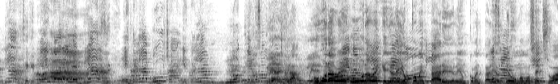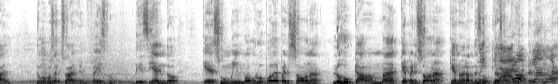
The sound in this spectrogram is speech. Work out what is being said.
lesbianas. Sé que me que va dentro de las lesbianas están las buchas y están las no, que no son Mira, hubo una vez, hubo una vez que yo leí un comentario, yo leí un comentario O sea, de un homosexual, de un homosexual en Facebook diciendo que su mismo grupo de personas lo juzgaban más que personas que no eran de Pues su de su claro, mi amor, Ah,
